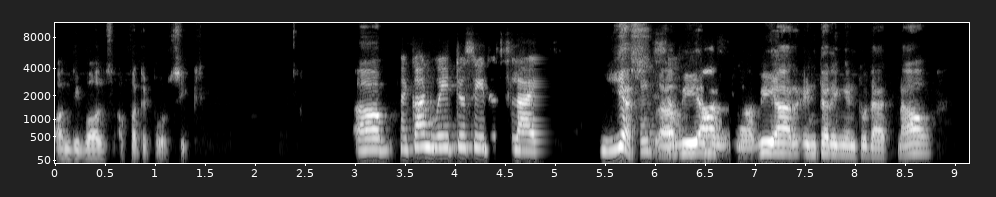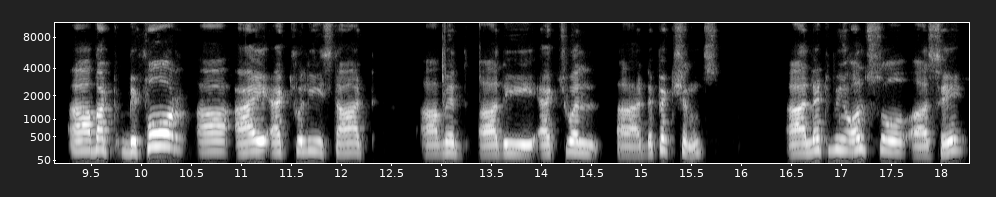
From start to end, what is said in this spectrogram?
on the walls of Fatehpur Sikri. Um, I can't wait to see the slide. Yes, uh, we are uh, we are entering into that now. Uh, but before uh, I actually start uh, with uh, the actual depictions, uh, let me also uh, say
